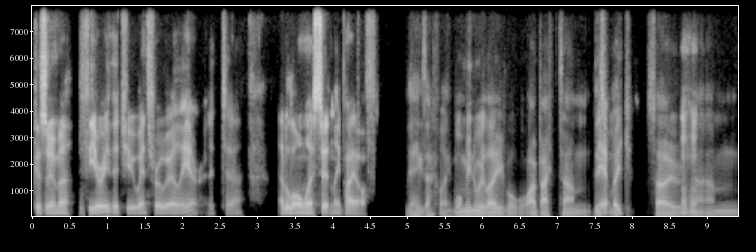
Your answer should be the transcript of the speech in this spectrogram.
Kazuma theory that you went through earlier. It uh, it'll almost certainly pay off. Yeah, exactly. Well, Minwoo Lee, well, I backed um this yep. week, so mm-hmm. um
